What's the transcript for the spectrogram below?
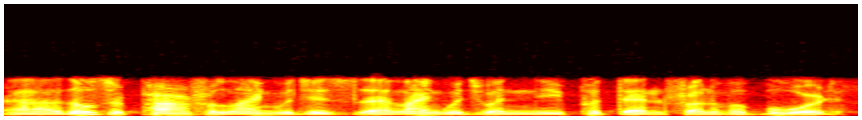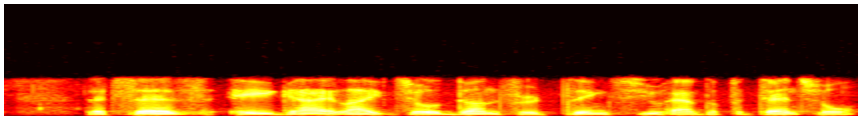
Uh, those are powerful languages. Uh, language when you put that in front of a board that says a guy like Joe Dunford thinks you have the potential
